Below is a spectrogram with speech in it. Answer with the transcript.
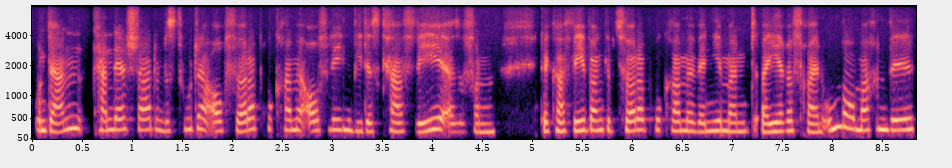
Und dann kann der Staat, und das tut er auch, Förderprogramme auflegen, wie das KfW. Also von der KfW-Bank gibt es Förderprogramme, wenn jemand barrierefreien Umbau machen will,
